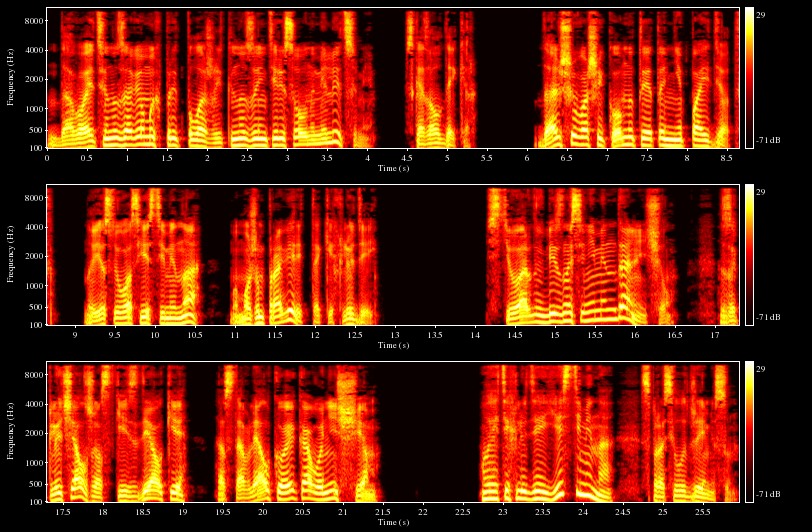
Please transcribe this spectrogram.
«Давайте назовем их предположительно заинтересованными лицами», — сказал Деккер. «Дальше вашей комнаты это не пойдет. Но если у вас есть имена, мы можем проверить таких людей». Стюарт в бизнесе не миндальничал. Заключал жесткие сделки, оставлял кое-кого ни с чем. «У этих людей есть имена?» — спросила Джеймисон.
